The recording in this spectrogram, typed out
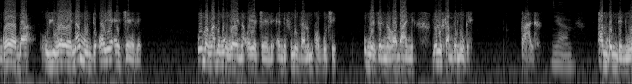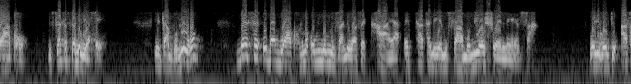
Ngoba wena muntu oye ejele uma ngabe kuwena oye ejele and ufuna ukuvala umkhokha ukuthi ungenzeki nakwabanye lolu hlambuluke qala yeah. phambi komndeni wakho it's just a family affair. Inhlambuluko bese ubaba wakho noma umnumzane wasekhaya ekuthatha niyoshweleza. Where you going to ask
